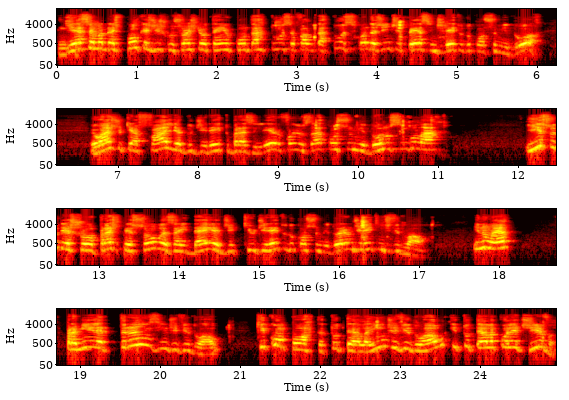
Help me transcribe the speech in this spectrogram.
E essa é uma das poucas discussões que eu tenho com o Tartucci. Eu falo, Tartucci, quando a gente pensa em direito do consumidor, eu acho que a falha do direito brasileiro foi usar consumidor no singular. E isso deixou para as pessoas a ideia de que o direito do consumidor é um direito individual. E não é. Para mim, ele é transindividual, que comporta tutela individual e tutela coletiva.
